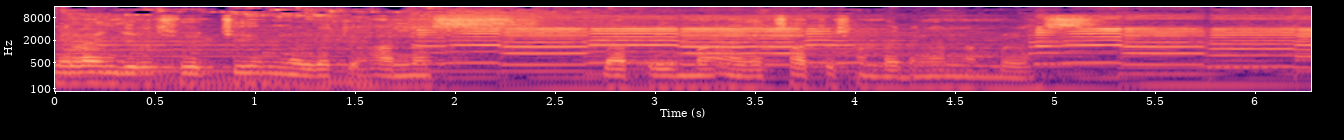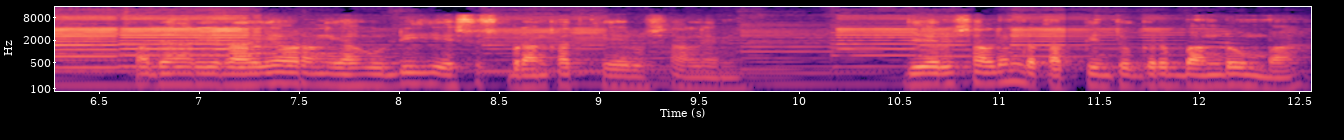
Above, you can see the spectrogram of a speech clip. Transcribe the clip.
Inilah Injil suci menurut Yohanes bab 5 ayat 1 sampai dengan 16. Pada hari raya orang Yahudi, Yesus berangkat ke Yerusalem. Di Yerusalem dekat pintu gerbang domba,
